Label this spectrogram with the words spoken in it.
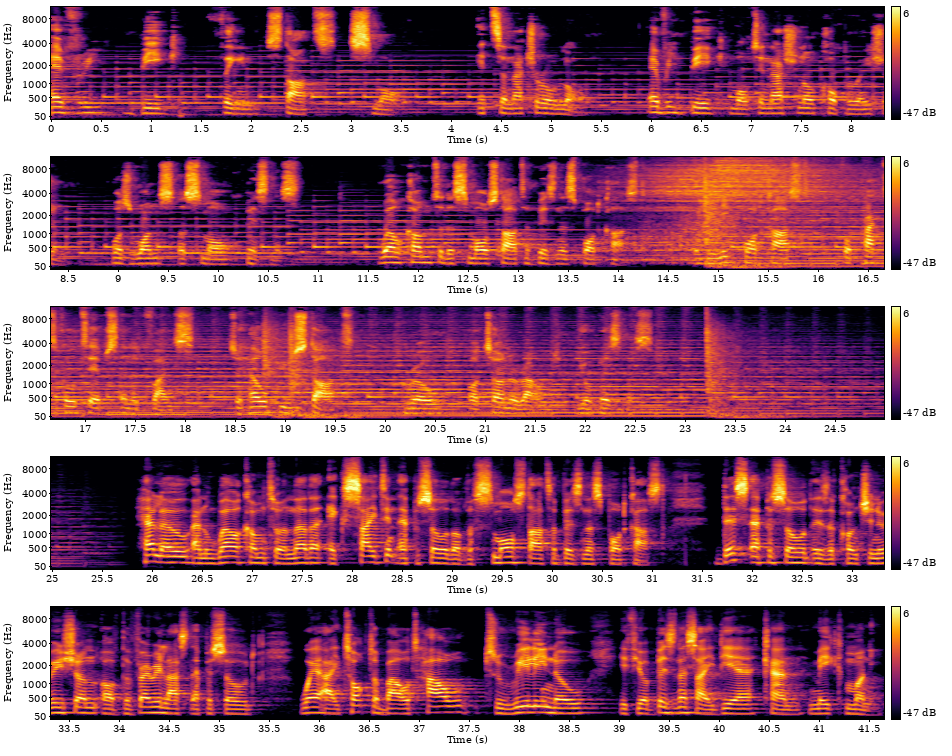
Every big thing starts small. It's a natural law. Every big multinational corporation was once a small business. Welcome to the Smallstarter Business Podcast, a unique podcast for practical tips and advice to help you start, grow, or turn around your business. Hello, and welcome to another exciting episode of the Smallstarter Business Podcast. This episode is a continuation of the very last episode where I talked about how to really know if your business idea can make money.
